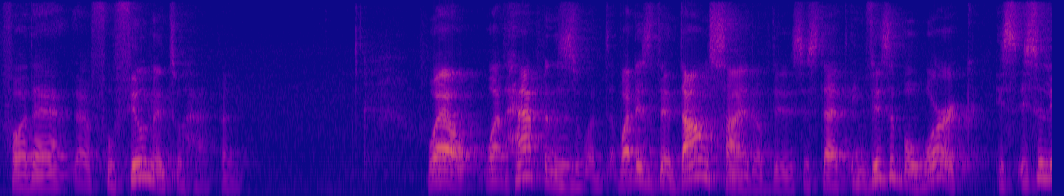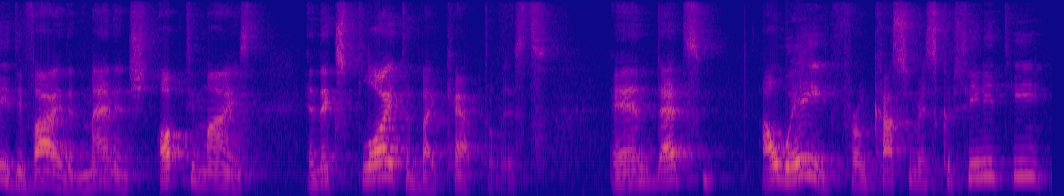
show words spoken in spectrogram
for the fulfillment to happen. Well, what happens is, what, what is the downside of this is that invisible work is easily divided, managed, optimized, and exploited by capitalists. And that's away from customer scrutiny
